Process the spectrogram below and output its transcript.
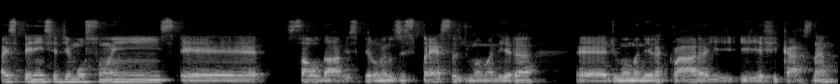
a experiência de emoções é, saudáveis, pelo menos expressas de uma maneira é, de uma maneira clara e, e eficaz, né?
